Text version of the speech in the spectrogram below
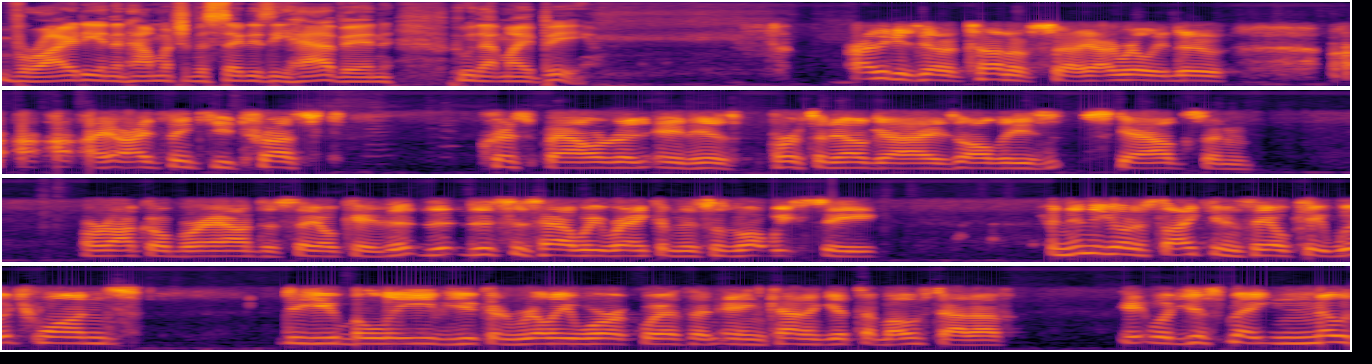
variety, and then how much of a say does he have in who that might be? I think he's got a ton of say. I really do. I, I, I think you trust Chris Ballard and his personnel guys, all these scouts and Morocco Brown, to say, okay, th- th- this is how we rank them. This is what we see. And then you go to Steichen and say, okay, which ones do you believe you can really work with and, and kind of get the most out of? It would just make no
